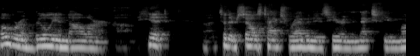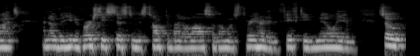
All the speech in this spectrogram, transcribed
over a billion dollar uh, hit uh, to their sales tax revenues here in the next few months. I know the university system has talked about a loss of almost 350 million. So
